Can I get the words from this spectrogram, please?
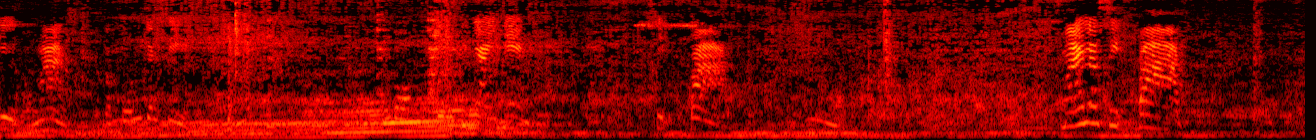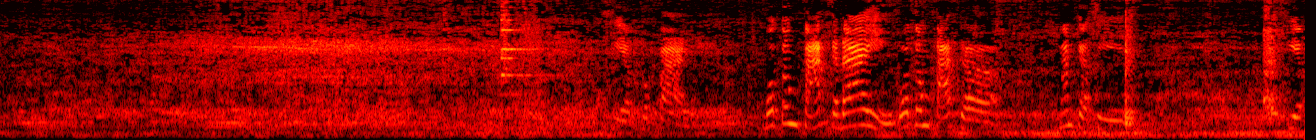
ยืดออกมากับหมุนจังสี่บอกมือขึ้นใหญ่แห้งสิบบาทไม้ละสิบบาท บ่ต้องตัดก็ได้บ่ต้องตัดก็มันก็สิเก็บ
